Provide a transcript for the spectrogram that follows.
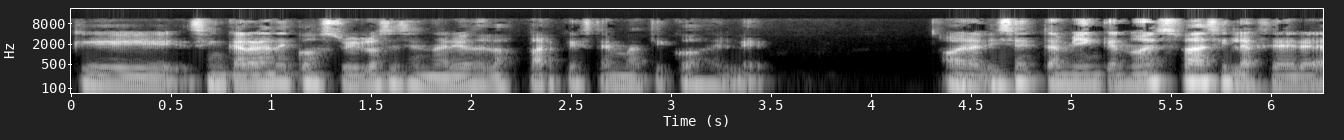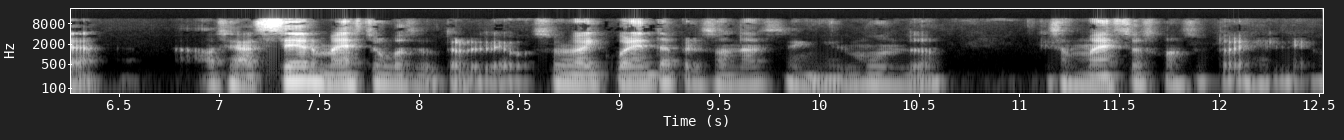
que se encargan de construir los escenarios de los parques temáticos de Lego. Ahora, dice también que no es fácil acceder a, o sea, ser maestro constructor de Lego. Solo hay 40 personas en el mundo que son maestros constructores de Lego.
